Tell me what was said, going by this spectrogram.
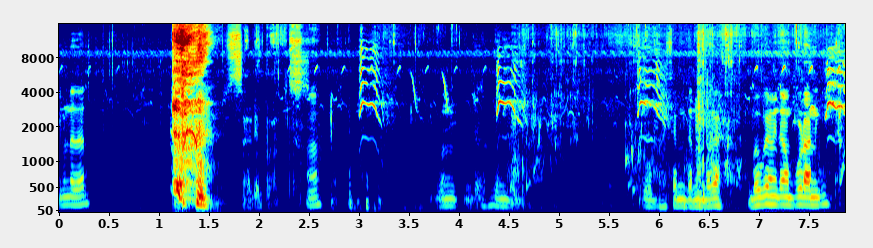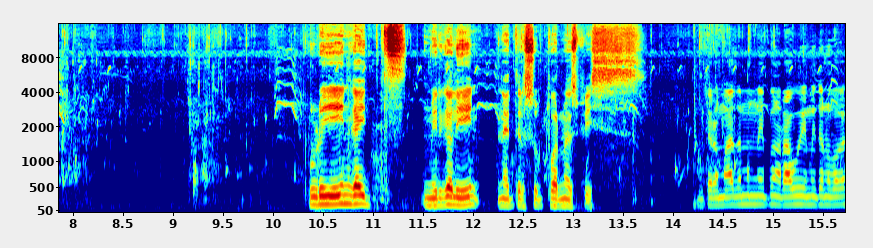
किती साडेपाच. हां? दोन दोन ओ भाषा मित्रांनो बघा. बघूया मित्रांनो पुढं आणखी. पुढे येईन काहीच मिरगल येईन नाहीतर सुपरनस पीस मित्रांनो माझं म्हणणं आहे पण राहू आहे मित्रांनो बघा.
